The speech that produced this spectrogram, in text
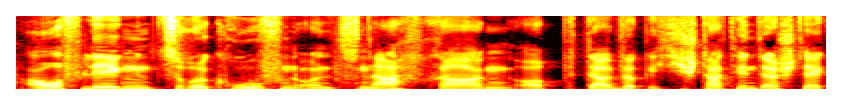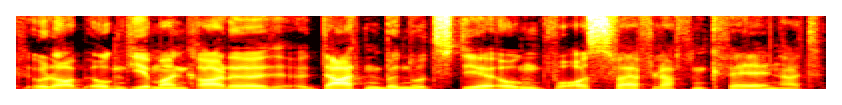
auflegen, zurückrufen und nachfragen, ob da wirklich die Stadt hintersteckt oder ob irgendjemand gerade Daten benutzt, die er irgendwo aus zweifelhaften Quellen hat.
